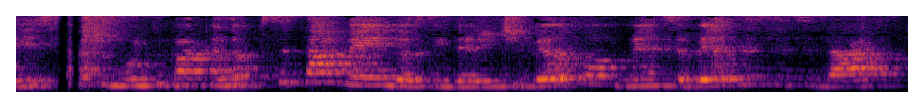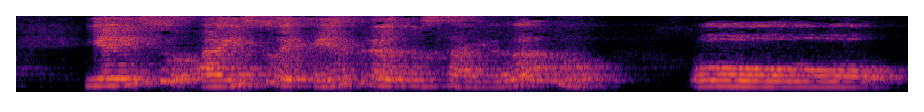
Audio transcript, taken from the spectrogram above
Isso eu acho muito bacana porque você está vendo, assim, da gente vê os movimentos, você vê as necessidades. E é isso, aí isso entra ano, sai ano, ou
